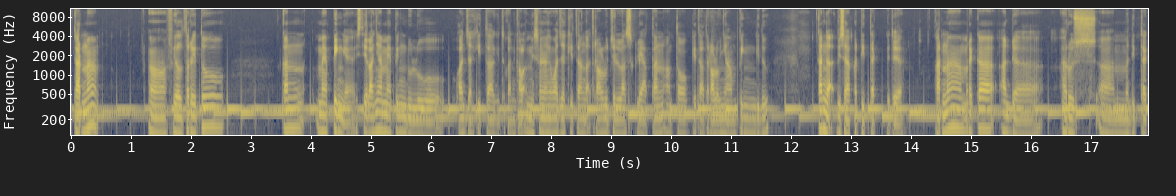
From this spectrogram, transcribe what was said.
Karena uh, filter itu kan mapping ya istilahnya mapping dulu wajah kita gitu kan. Kalau misalnya wajah kita nggak terlalu jelas kelihatan atau kita terlalu nyamping gitu kan nggak bisa kedetek gitu ya. Karena mereka ada harus um, mendetek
